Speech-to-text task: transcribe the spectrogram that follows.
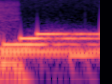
you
